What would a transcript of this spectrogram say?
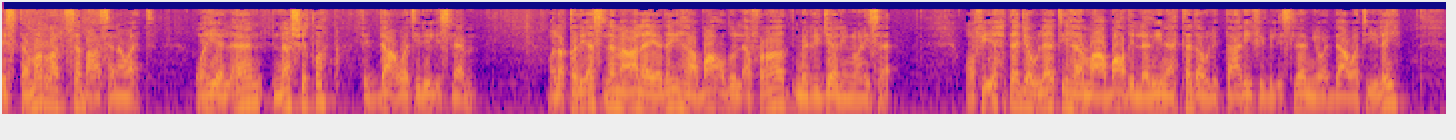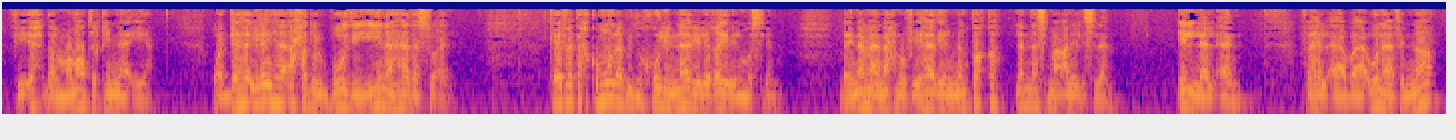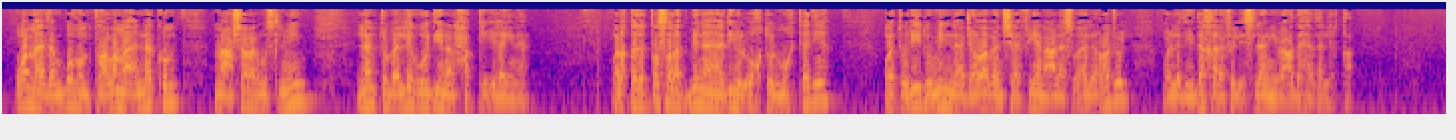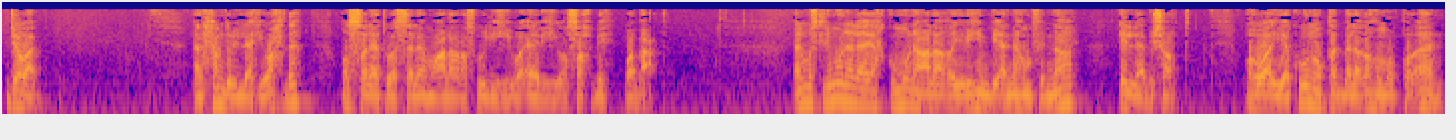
استمرت سبع سنوات وهي الآن نشطة في الدعوة للإسلام. ولقد أسلم على يديها بعض الأفراد من رجال ونساء. وفي إحدى جولاتها مع بعض الذين اهتدوا للتعريف بالإسلام والدعوة إليه في إحدى المناطق النائية. وجه إليها أحد البوذيين هذا السؤال. كيف تحكمون بدخول النار لغير المسلم؟ بينما نحن في هذه المنطقة لم نسمع عن الإسلام إلا الآن. فهل آباؤنا في النار؟ وما ذنبهم طالما أنكم معشر المسلمين لم تبلغوا دين الحق إلينا. ولقد اتصلت بنا هذه الأخت المهتدية وتريد منا جوابا شافيا على سؤال الرجل والذي دخل في الإسلام بعد هذا اللقاء. جواب الحمد لله وحده والصلاة والسلام على رسوله وآله وصحبه وبعد. المسلمون لا يحكمون على غيرهم بأنهم في النار إلا بشرط وهو أن يكونوا قد بلغهم القرآن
